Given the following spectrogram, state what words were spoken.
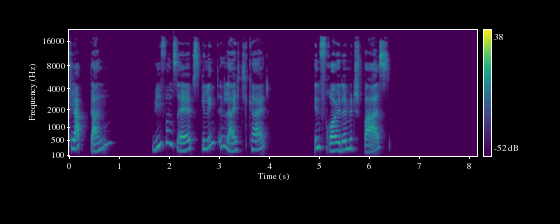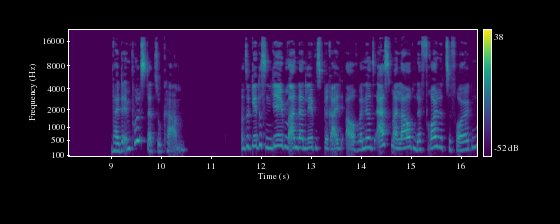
klappt dann wie von selbst, gelingt in Leichtigkeit, in Freude, mit Spaß, weil der Impuls dazu kam. Und so geht es in jedem anderen Lebensbereich auch. Wenn wir uns erstmal erlauben, der Freude zu folgen,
